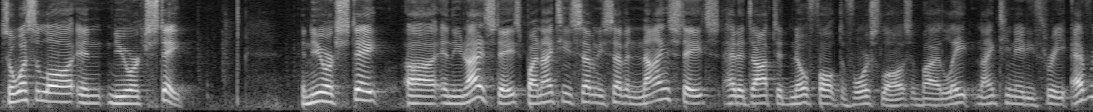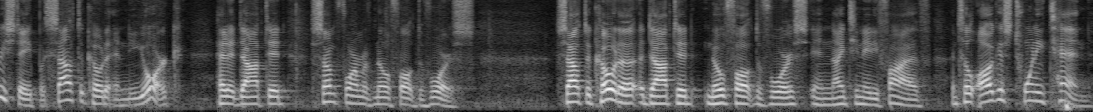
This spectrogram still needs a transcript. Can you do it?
So, what's the law in New York State? In New York State, uh, in the United States, by 1977, nine states had adopted no fault divorce laws, and by late 1983, every state but South Dakota and New York had adopted some form of no fault divorce. South Dakota adopted no fault divorce in 1985. Until August 2010,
